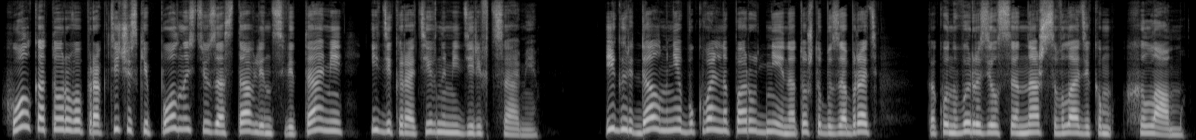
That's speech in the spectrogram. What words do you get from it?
холл которого практически полностью заставлен цветами и декоративными деревцами. Игорь дал мне буквально пару дней на то, чтобы забрать, как он выразился, наш с Владиком хлам —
